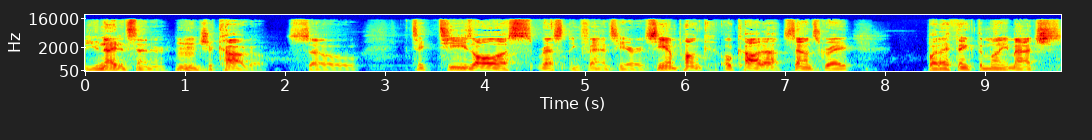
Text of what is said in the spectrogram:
the United Center in Chicago. So to tease all us wrestling fans here, CM Punk, Okada sounds great. But I think the money match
